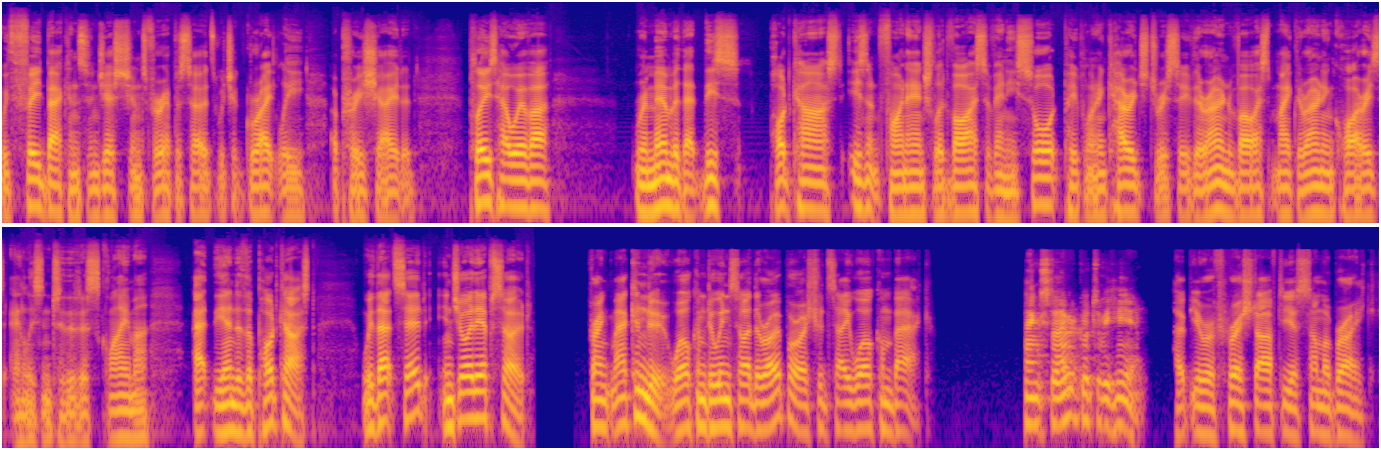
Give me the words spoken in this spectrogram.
with feedback and suggestions for episodes, which are greatly appreciated. Please, however, remember that this podcast isn't financial advice of any sort. People are encouraged to receive their own advice, make their own inquiries, and listen to the disclaimer at the end of the podcast. With that said, enjoy the episode. Frank Macindoe, welcome to Inside the Rope, or I should say, welcome back. Thanks, David. Good to be here. Hope you're refreshed after your summer break.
